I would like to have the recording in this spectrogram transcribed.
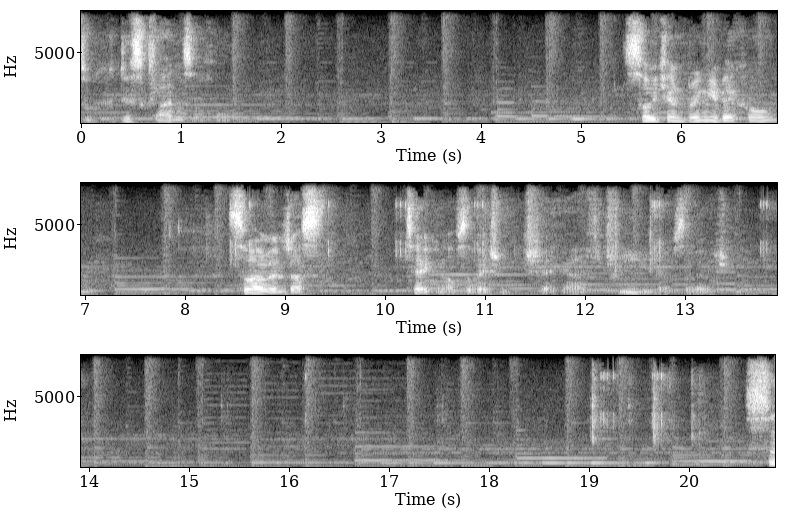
to decline his offer. So you can bring me back home. So I will just take an observation check. I have three observation. So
